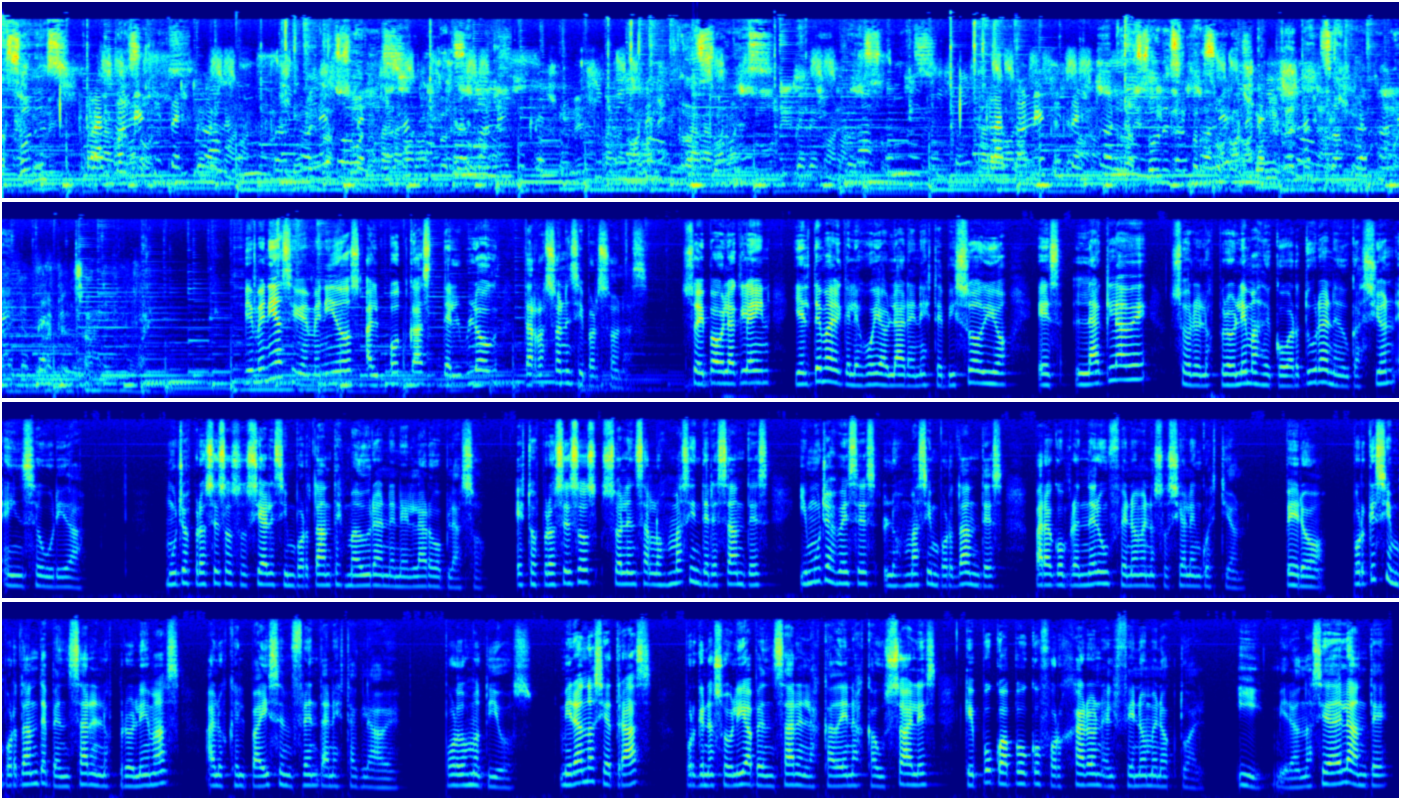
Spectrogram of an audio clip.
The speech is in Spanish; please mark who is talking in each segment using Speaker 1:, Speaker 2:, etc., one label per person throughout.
Speaker 1: Razones,
Speaker 2: Razones y personas. Razones,
Speaker 1: razones,
Speaker 2: Razones y personas.
Speaker 1: razones y personas.
Speaker 2: Razones y personas.
Speaker 3: Bienvenidas y bienvenidos al podcast del blog de Razones y Personas. Soy Paula Klein y el tema del que les voy a hablar en este episodio es la clave sobre los problemas de cobertura en educación e inseguridad. Muchos procesos sociales importantes maduran en el largo plazo. Estos procesos suelen ser los más interesantes y muchas veces los más importantes para comprender un fenómeno social en cuestión. Pero, ¿por qué es importante pensar en los problemas a los que el país se enfrenta en esta clave? Por dos motivos. Mirando hacia atrás, porque nos obliga a pensar en las cadenas causales que poco a poco forjaron el fenómeno actual. Y, mirando hacia adelante,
